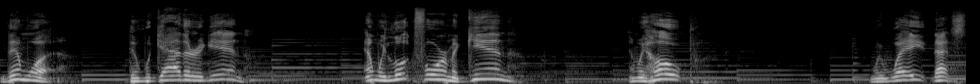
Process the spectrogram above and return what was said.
Then what? Then we gather again and we look for Him again and we hope. We wait. That's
